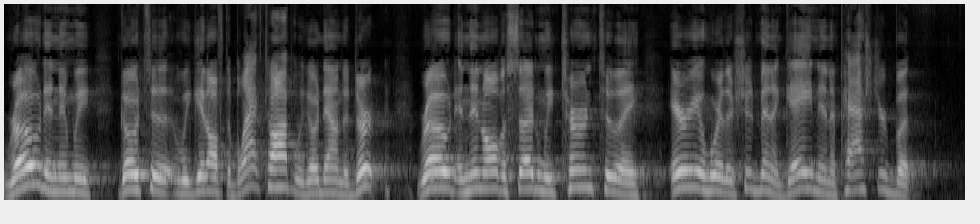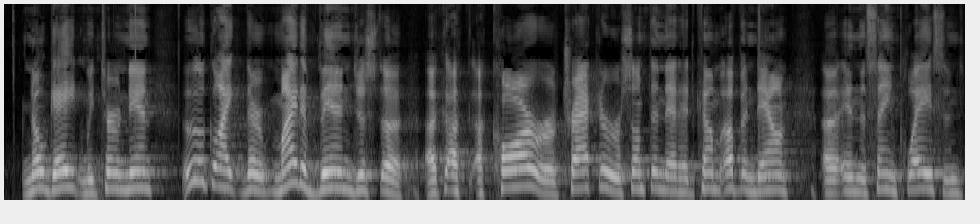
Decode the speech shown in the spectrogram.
road, and then we go to, we get off the blacktop, we go down the dirt road, and then all of a sudden we turn to a area where there should have been a gate and a pasture, but no gate, and we turned in. It looked like there might have been just a, a, a car or a tractor or something that had come up and down uh, in the same place. And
